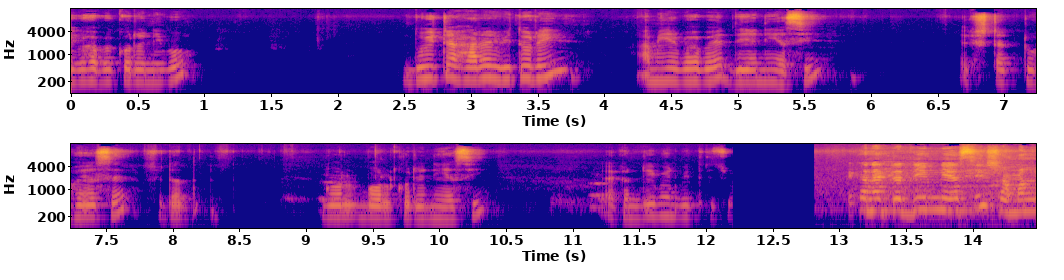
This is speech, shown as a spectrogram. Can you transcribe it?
এভাবে করে নিব। দুইটা হাড়ের ভিতরেই আমি এভাবে দিয়ে নিয়েছি। এক্সট্রা একটু হয়েছে, সেটা গোল বল করে নিয়েছি। এখন ডিমের ভিতরে এখানে একটা ডিম নিয়েছি, সামান্য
